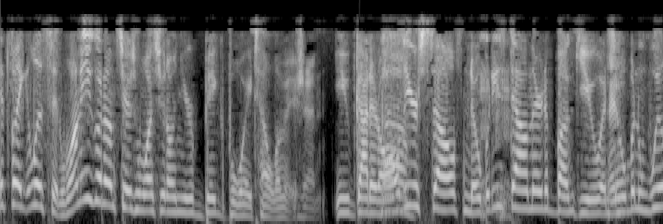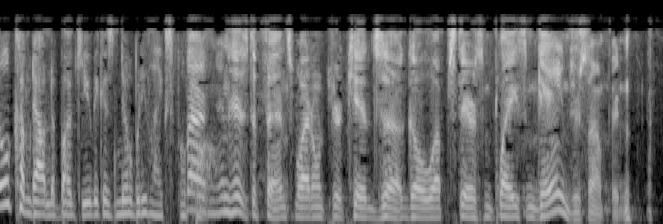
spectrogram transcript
It's like, listen, why don't you go downstairs and watch it on your big boy television? You've got it all to yourself. Nobody's down there to bug you, and, And- no one will come down to bug you because nobody likes football. in his defense, why don't your kids uh, go upstairs and play some games or something?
